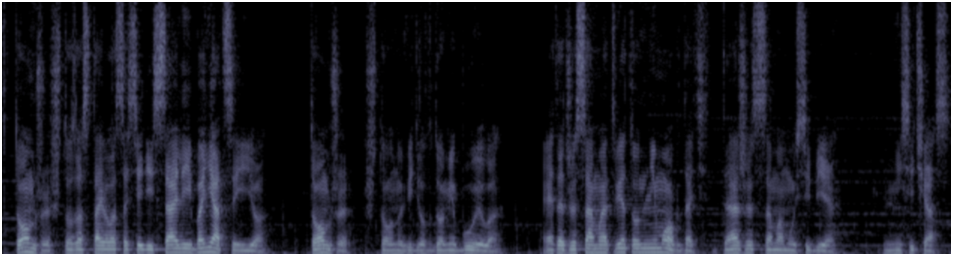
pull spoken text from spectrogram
В том же, что заставило соседей Салии бояться ее. Том же, что он увидел в доме Буэла. Этот же самый ответ он не мог дать, даже самому себе. Не сейчас.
